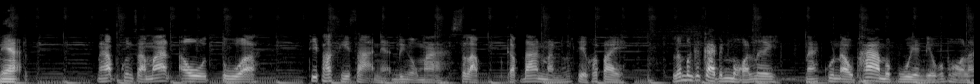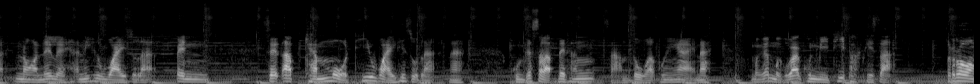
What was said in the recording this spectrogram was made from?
เนี่ยนะครับคุณสามารถเอาตัว ที่พักศีรษะเนี่ยดึงออกมาสลับกับด้านมันแล้วเสียบเข้าไป แล้วมันก็กลายเป็นหมอนเลยนะคุณเอาผ้ามาปูอย่างเดียวก็พอละนอนได้เลย อันนี้คือไวสุดละเป็นเซตอัพแคมป์โหมดที่ไวที่สุดละนะคุณก็สลับได้ทั้ง 3 ตัวพูดง่ายๆนะมันก็เหมือนว่าคุณมีที่พักศีรษะรอง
